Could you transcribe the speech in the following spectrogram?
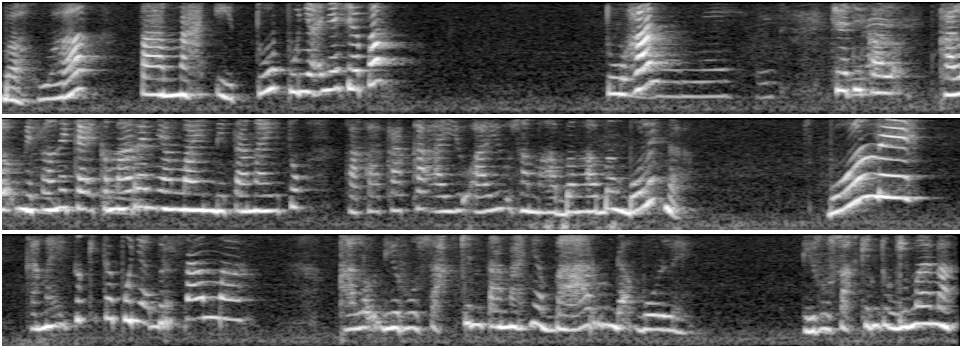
bahwa tanah itu punyanya siapa? Tuhan. Jadi kalau kalau misalnya kayak kemarin yang main di tanah itu kakak-kakak ayu-ayu sama abang-abang boleh nggak? Boleh. Karena itu kita punya bersama. Kalau dirusakin tanahnya baru nggak boleh. Dirusakin tuh gimana?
